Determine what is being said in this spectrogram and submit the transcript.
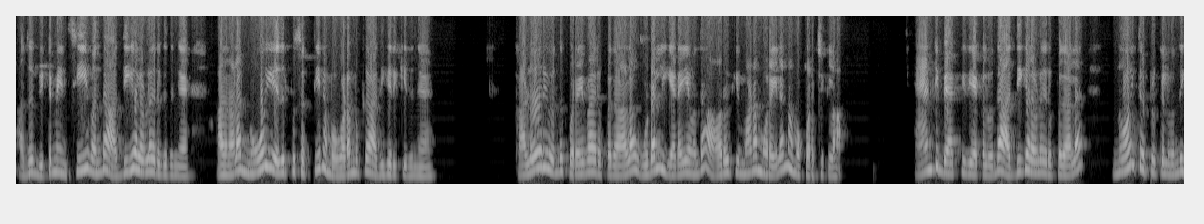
அதுவும் விட்டமின் சி வந்து அதிக அளவுல இருக்குதுங்க. அதனால நோய் எதிர்ப்பு சக்தி நம்ம உடம்புக்கு அதிகரிக்குதுங்க. கலோரி வந்து குறைவா இருப்பதால உடல் எடையை வந்து ஆரோக்கியமான முறையில நம்ம குறைச்சிக்கலாம். ஆன்டி பாக்டீரியாக்கள் வந்து அதிக அளவுல இருப்பதால நோய் தொற்றுக்கள் வந்து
